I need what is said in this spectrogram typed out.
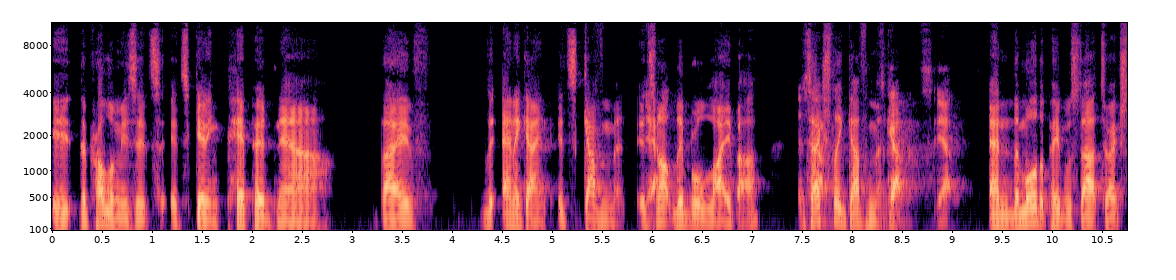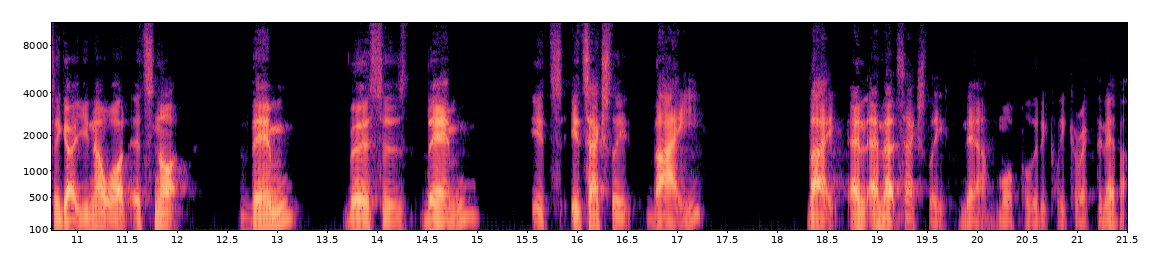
it, the problem is it's it's getting peppered now. They've and again, it's government. It's yeah. not liberal Labor. It's, it's actually government. It's governments, yeah. And the more that people start to actually go, you know what? It's not them versus them. It's it's actually they. They and and that's actually now more politically correct than ever.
